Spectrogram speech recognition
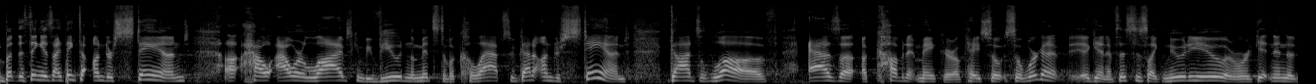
But the thing is, I think to understand uh, how our lives can be viewed in the midst of a collapse, we've got to understand God's love as a, a covenant maker. Okay, so so we're gonna again, if this is like new to you, or we're getting into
